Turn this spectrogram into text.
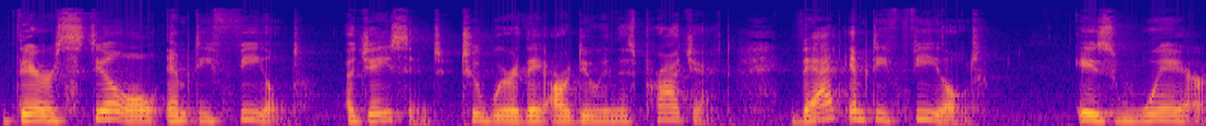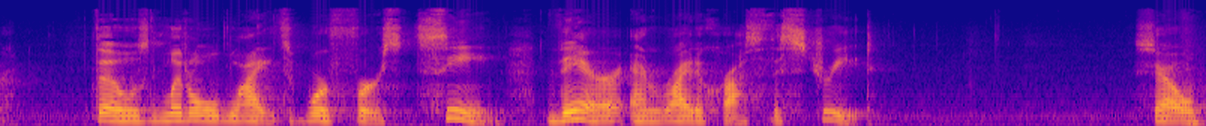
There's still empty field adjacent to where they are doing this project. That empty field is where those little lights were first seen, there and right across the street. So,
